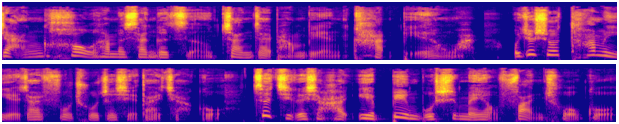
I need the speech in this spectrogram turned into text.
然后他们三个只能站在旁边看别人玩。我就说他们也在付出这些代价过，这几个小孩也并不是没有犯错过。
